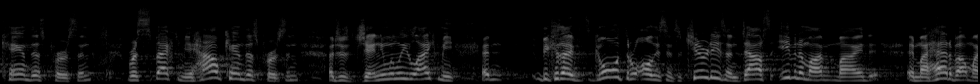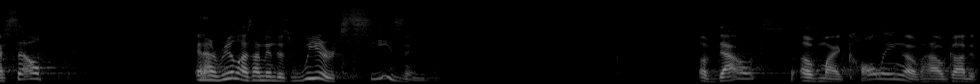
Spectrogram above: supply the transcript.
can this person respect me? How can this person uh, just genuinely like me? And because I've gone through all these insecurities and doubts, even in my mind, in my head about myself, and I realize I'm in this weird season of doubts of my calling, of how God has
